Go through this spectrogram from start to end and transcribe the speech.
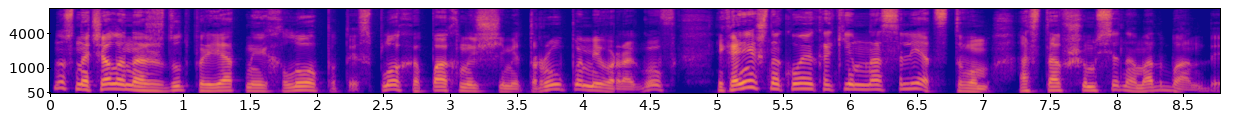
Но сначала нас ждут приятные хлопоты с плохо пахнущими трупами врагов и, конечно, кое-каким наследством, оставшимся нам от банды.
